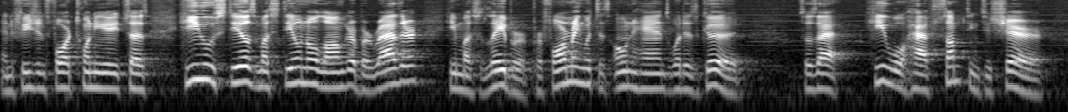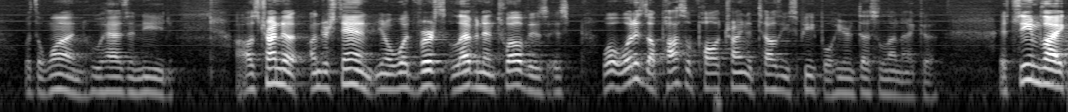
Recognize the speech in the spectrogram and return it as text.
And Ephesians 4:28 says, "He who steals must steal no longer, but rather he must labor, performing with his own hands what is good, so that he will have something to share with the one who has a need." I was trying to understand, you know, what verse 11 and 12 is is well, what is the apostle Paul trying to tell these people here in Thessalonica? It seemed like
